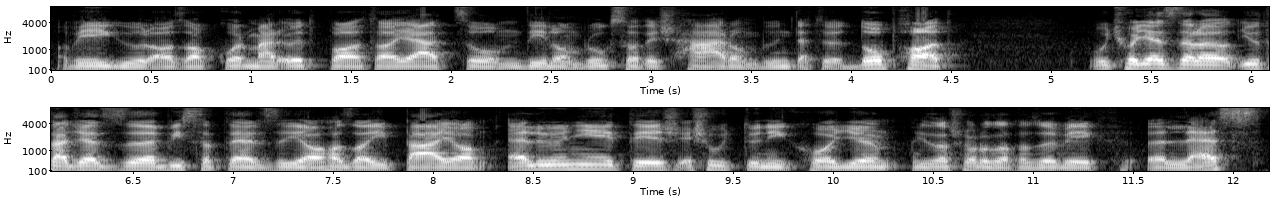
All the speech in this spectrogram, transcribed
a végül az akkor már öt paltal játszó Dylan Brooksot, és három büntetőt dobhat. Úgyhogy ezzel a Utah Jazz visszaterzi a hazai pálya előnyét, és, és úgy tűnik, hogy ez a sorozat az övék lesz.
